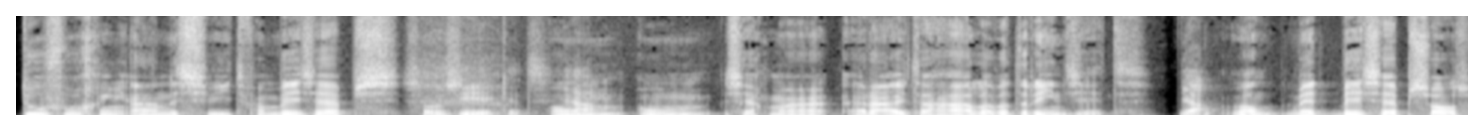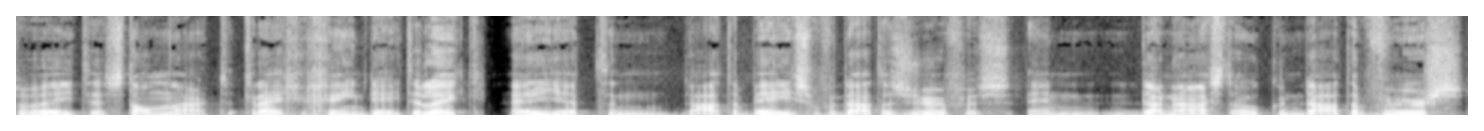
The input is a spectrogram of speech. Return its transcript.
toevoeging aan de suite van BizApps Zo zie ik het. om, ja. om zeg maar eruit te halen wat erin zit. Ja. Want met BizApps, zoals we weten, standaard krijg je geen data lake. Hè, je hebt een database of een data service en daarnaast ook een dataverse.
